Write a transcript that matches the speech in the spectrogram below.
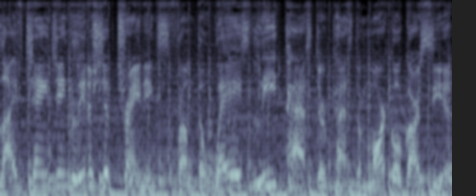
life changing leadership trainings from the Ways lead pastor, Pastor Marco Garcia.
